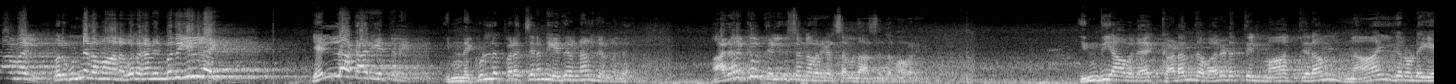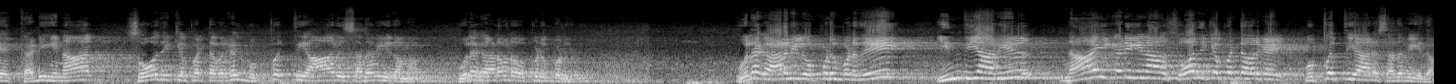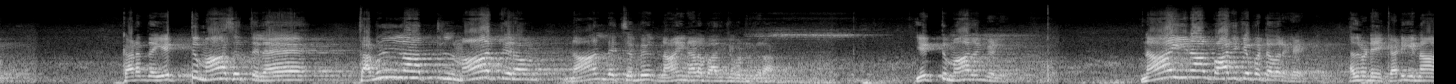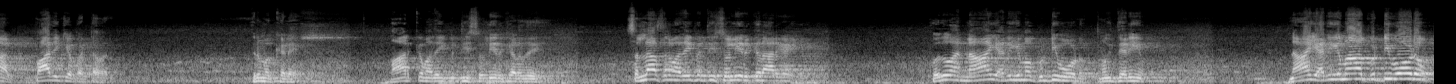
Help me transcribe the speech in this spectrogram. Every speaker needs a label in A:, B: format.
A: இல்லாமல் ஒரு உன்னதமான உலகம் என்பது இல்லை. எல்லா காரியத்திலையும் இன்னைக்குள்ள பிரச்சனை எது வேணாலும் சொல்லுங்க. அதற்கும் தெளிவு சொன்னவர்கள் சல்லா செல்லம் அவர்கள். இந்தியாவில் கடந்த வருடத்தில் மாத்திரம் நாய்களுடைய கடியினால் சோதிக்கப்பட்டவர்கள் முப்பத்தி ஆறு சதவீதம்? உலக அளவில் ஒப்பிடும் பொழுது உலக அளவில் ஒப்பிடும் பொழுது இந்தியாவில் நாய்கடியினால் சோதிக்கப்பட்டவர்கள் முப்பத்தி ஆறு சதவீதம். கடந்த எட்டு மாசத்துல தமிழ்நாட்டில் மாத்திரம் நாலு லட்சம் பேர் நாயினால பாதிக்கப்பட்டிருக்கிறாங்க. எட்டு மாதங்கள் நாயினால் பாதிக்கப்பட்டவர்கள் அதனுடைய கடியினால் பாதிக்கப்பட்டவர். திருமக்களே மார்க்கம் அதை பற்றி சொல்லியிருக்கிறது. சல்லாசலம் அதை பற்றி சொல்லியிருக்கிறார்கள். பொதுவாக நாய் அதிகமாக குட்டி ஓடும் நமக்கு தெரியும். நாய் அதிகமாக குட்டி ஓடும்.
